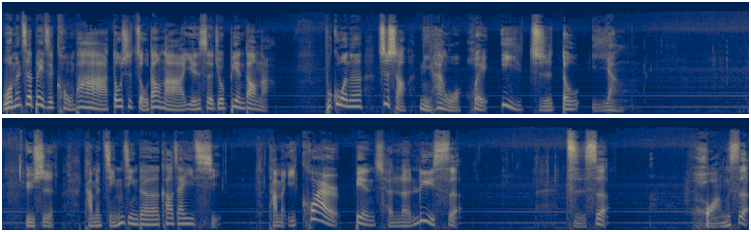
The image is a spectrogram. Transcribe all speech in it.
我们这辈子恐怕都是走到哪颜色就变到哪。不过呢，至少你和我会一直都一样。”于是，他们紧紧的靠在一起，他们一块儿。变成了绿色、紫色、黄色，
